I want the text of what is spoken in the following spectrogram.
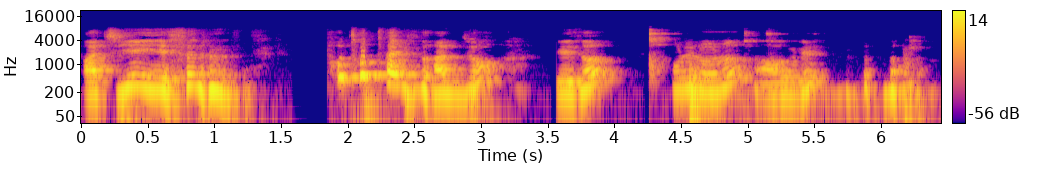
아, GA에서는 포토타임도 안 줘? 예선? 홀리로는? 아, 그래?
